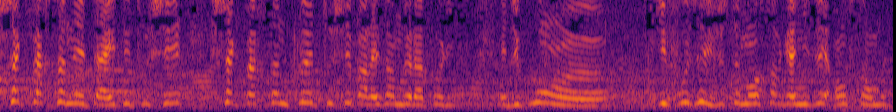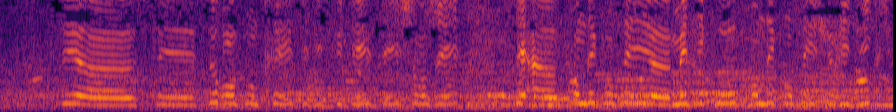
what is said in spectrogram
Chaque personne a été touchée, chaque personne peut être touchée par les armes de la police. Et du coup, ce qu'il faut, c'est justement s'organiser ensemble. Euh, c'est se rencontrer, c'est discuter, c'est échanger, c'est euh, prendre des conseils euh, médicaux, prendre des conseils juridiques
